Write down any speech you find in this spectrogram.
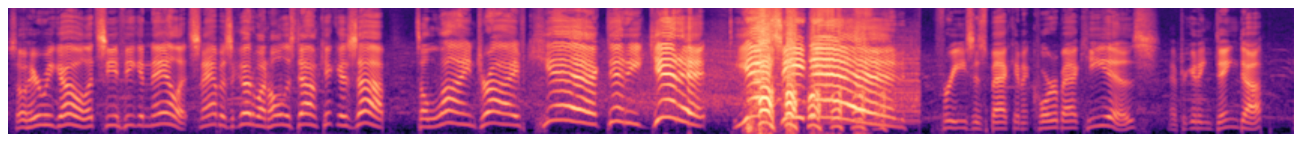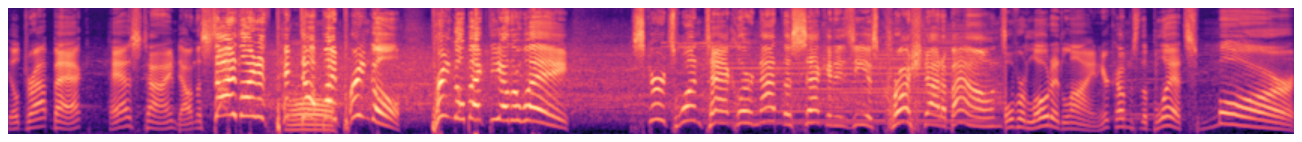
So here we go. Let's see if he can nail it. Snap is a good one. Hold us down. Kick is up. It's a line drive kick. Did he get it? Yes, he did. Freeze is back in at quarterback. He is. After getting dinged up, he'll drop back has time down the sideline is picked oh. up by oh. Pringle. Pringle back the other way. Skirts one tackler, not the second, as he is crushed out of bounds. Overloaded line. Here comes the blitz. Moore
